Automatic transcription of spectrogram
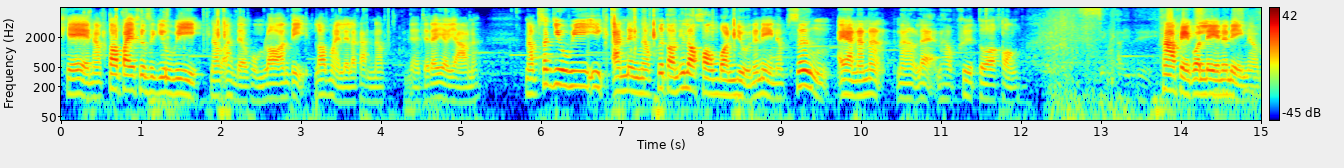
เคนะครับ ต่อไปคือสกิล V นะครับอะเดี๋ยวผมรออันติรอบใหม่เลยละกันนะครับ เดี๋ยวจะได้ยาวๆนะนับสกิล V อีกอันหนึ่งนะครับคือตอนที่เราคลองบอลอยู่นั่นเองนะครับ ซึ่งไออันนั้นน่ะนั่นแหละนะครับ คือตัวของ5เฟกอนเลนั่นเองนะครับ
